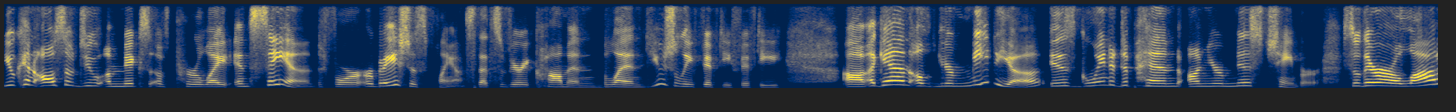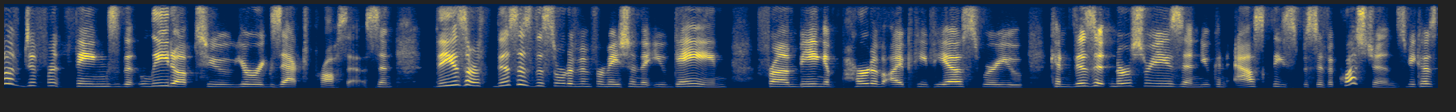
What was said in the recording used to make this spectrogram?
You can also do a mix of perlite and sand for herbaceous plants. That's a very common blend, usually 50 50. Uh, again, uh, your media is going to depend on your mist chamber. So there are a lot of different things that lead up to your exact process. And these are this is the sort of information that you gain from being a part of IPPS where you can visit nurseries and you can ask these specific questions because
